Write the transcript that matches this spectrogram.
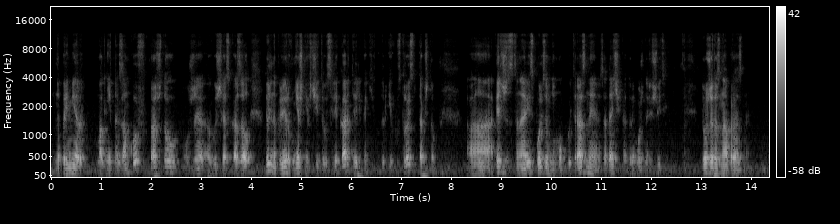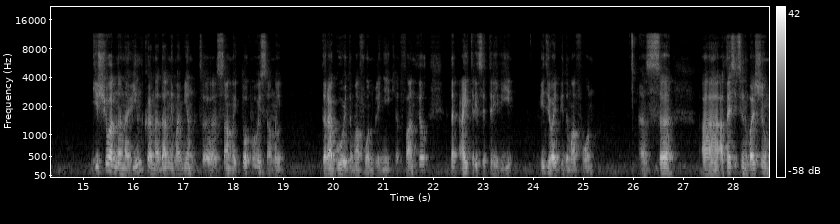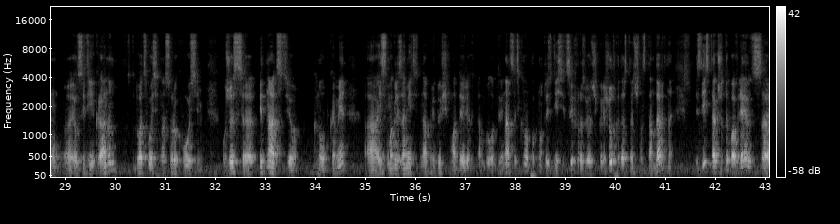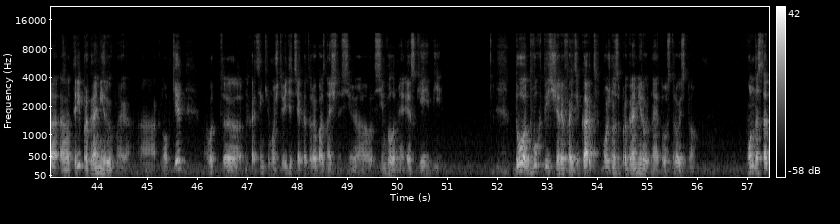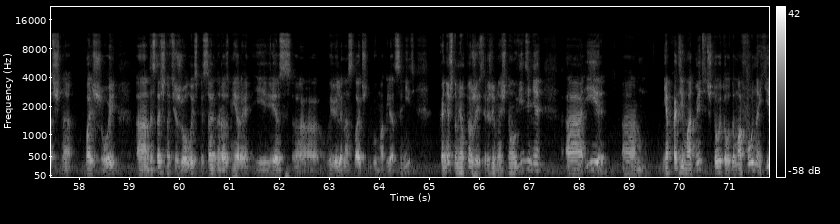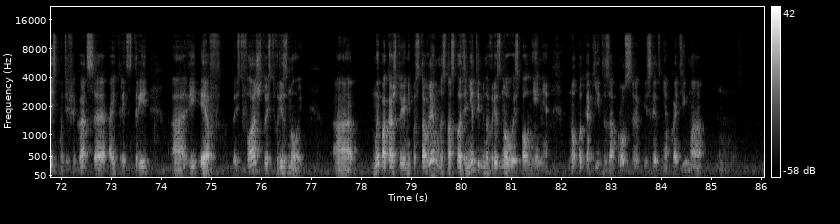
например, магнитных замков, про что уже выше я сказал, ну или, например, внешних считывателей карты или каких-то других устройств. Так что, опять же, сценарии использования могут быть разные, задачи, которые можно решить, тоже разнообразные. Еще одна новинка, на данный момент э, самый топовый, самый дорогой домофон в линейке от Funwheel, это i33V, видео IP домофон э, с а, относительно большим LCD-экраном 128 на 48, уже с 15 кнопками. А, если могли заметить, на предыдущих моделях там было 12 кнопок, ну то есть 10 цифр, звездочка, решетка, достаточно стандартно. Здесь также добавляются э, три программируемые кнопки. Вот э, на картинке можете видеть те, которые обозначены э, символами SKB. До 2000 RFID карт можно запрограммировать на это устройство. Он достаточно большой, достаточно тяжелый, специально размеры и вес вывели на слайд, чтобы вы могли оценить. Конечно, в нем тоже есть режим ночного видения, и необходимо отметить, что у этого домофона есть модификация i33 VF, то есть флаш, то есть врезной. Мы пока что ее не поставляем, у нас на складе нет именно врезного исполнения, но под какие-то запросы, если это необходимо,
